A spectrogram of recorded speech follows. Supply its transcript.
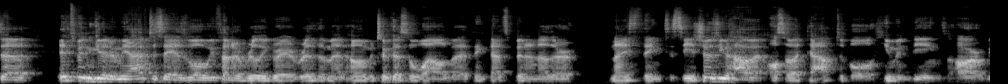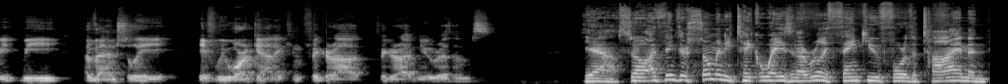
uh, it's been good. I mean, I have to say as well, we've had a really great rhythm at home. It took us a while, but I think that's been another nice thing to see. It shows you how also adaptable human beings are. We we eventually, if we work at it, can figure out figure out new rhythms. Yeah, so I think there's so many takeaways, and I really thank you for the time and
